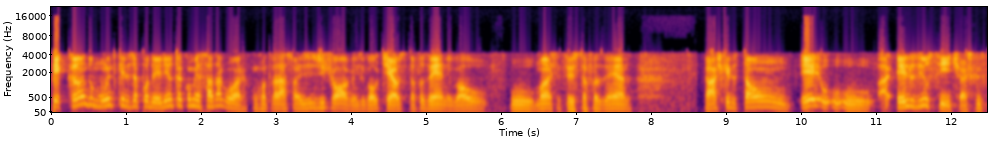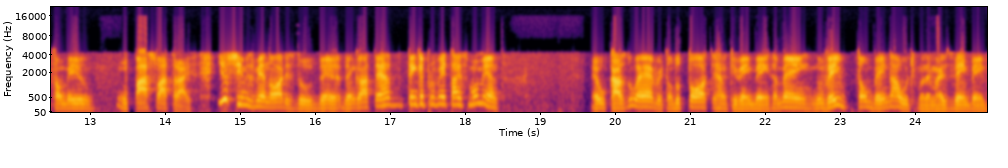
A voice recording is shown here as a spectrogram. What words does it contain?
pecando muito que eles já poderiam ter começado agora, com contratações de, jovens, igual o Chelsea está fazendo, igual o, Manchester está fazendo. Eu acho que eles estão. Ele, o- o- eles e o City, acho que eles estão meio um passo atrás. E os times menores do, da, da Inglaterra têm que aproveitar esse momento. É o caso do Everton, do Tottenham, que vem bem também. Não veio tão bem na última, né? Mas vem bem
